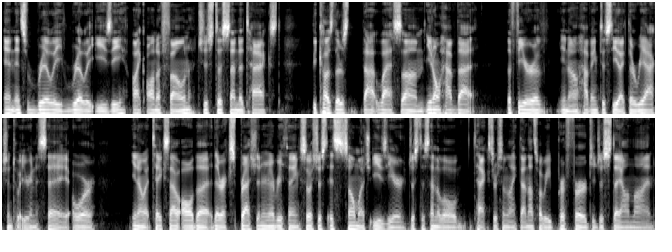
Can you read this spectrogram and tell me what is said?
And it's really really easy like on a phone just to send a text because there's that less um you don't have that the fear of, you know, having to see like their reaction to what you're going to say or you know, it takes out all the their expression and everything. So it's just it's so much easier just to send a little text or something like that. And that's why we prefer to just stay online.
